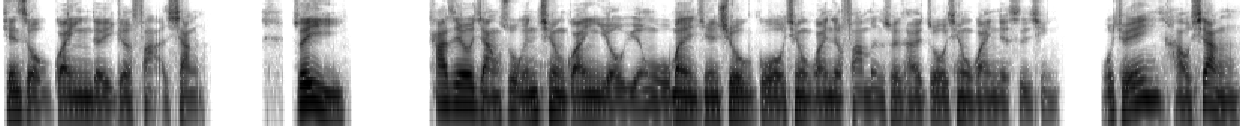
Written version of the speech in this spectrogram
千手观音的一个法像。所以他就讲说，我跟千手观音有缘，我五百年前修过千手观音的法门，所以才会做千手观音的事情。我觉得哎，好像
